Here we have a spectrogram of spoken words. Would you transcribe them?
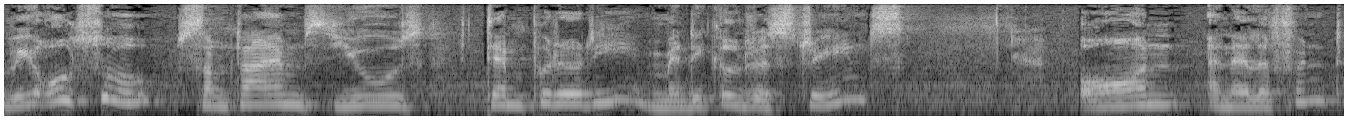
We also sometimes use temporary medical restraints on an elephant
